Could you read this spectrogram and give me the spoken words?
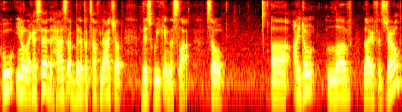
who, you know, like I said, has a bit of a tough matchup this week in the slot. So uh, I don't love Larry Fitzgerald,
